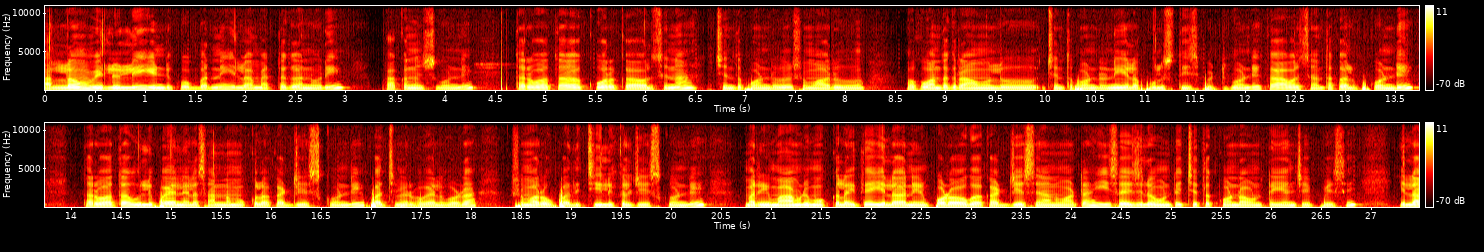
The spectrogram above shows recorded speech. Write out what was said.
అల్లం వెల్లుల్లి ఎండు కొబ్బరిని ఇలా మెత్తగా నూరి పక్కన ఉంచుకోండి తర్వాత కూర కావలసిన చింతపండు సుమారు ఒక వంద గ్రాములు చింతపండుని ఇలా పులుసు తీసి పెట్టుకోండి. కావలసినంత కలుపుకోండి. తర్వాత ఉల్లిపాయలను ఇలా సన్న ముక్కలో కట్ చేసుకోండి. పచ్చిమిరపకాయలు కూడా సుమారు ఒక పది చీలికలు చేసుకోండి. మరి మామిడి ముక్కలు అయితే ఇలా నేను పొడవుగా కట్ చేశాను అనమాట ఈ సైజులో ఉంటే చితక్కుండా ఉంటాయి అని చెప్పేసి ఇలా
